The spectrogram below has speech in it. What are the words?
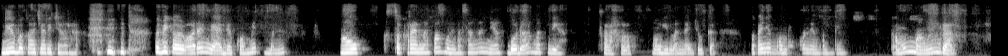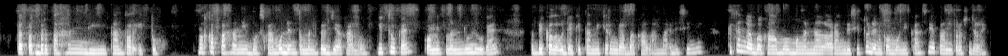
dia bakal cari cara. Tapi kalau orang nggak ada komitmen, mau sekeren apa pun pasangannya, bodoh amat dia. Serah loh mau gimana juga. Makanya hmm. komitmen yang penting. Kamu mau nggak tetap bertahan di kantor itu? Maka pahami bos kamu dan teman kerja kamu. Itu kan komitmen dulu kan. Tapi kalau udah kita mikir nggak bakal lama di sini, kita nggak bakal mau mengenal orang di situ dan komunikasi akan terus jelek.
